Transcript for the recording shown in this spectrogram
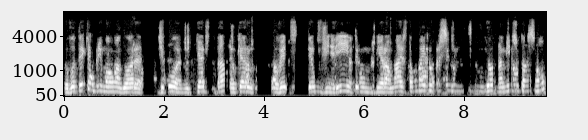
eu vou ter que abrir mão agora de, pô, eu quero estudar, eu quero talvez ter um dinheirinho, ter um dinheiro a mais, então, mas eu preciso, na minha situação,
